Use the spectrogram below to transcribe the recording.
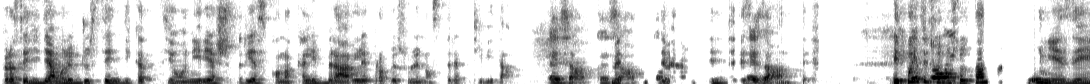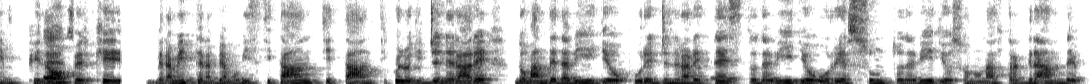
però se gli diamo le giuste indicazioni ries- riescono a calibrarle proprio sulle nostre attività. Esatto, esatto. È veramente interessante. Esatto. E questi e poi... sono soltanto alcuni esempi, no? Eh. Perché veramente ne abbiamo visti tanti e tanti. Quello di generare domande da video oppure generare testo da video o riassunto da video sono un'altra grande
